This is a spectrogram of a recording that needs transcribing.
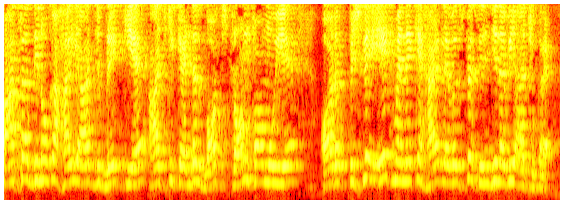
पाँच सात दिनों का हाई आज ब्रेक किया है। आज की कैंडल बहुत स्ट्रांग फॉर्म हुई है और पिछले एक महीने के हायर लेवल्स पे सिंजिन अभी आ चुका है।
